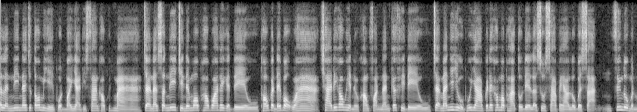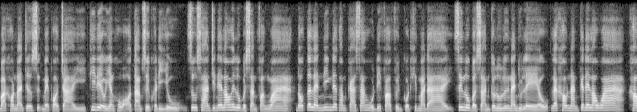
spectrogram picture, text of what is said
รเลนนิงน่าจะต้องมีเหตุผลบางอย่างที่สร้างเขาขึ้นมา จากนั้นซันนี่จึงได้มอบภาพวาดให้กับเดลพร้อมกันได้บอกว่าชายที่เขาเห็นในความฝันนั้นก็คือเดล จากนั้นอยู่ๆผู้ยามก็ได้เข้ามาพาตัวเดลและซูซานไปหาโรเบิร์ตสัน ซึ่งดูเหมือนว่าเขานั้นจะรู้สึกไม่พอใจ ที่เดลยังคงออกตามสืบคดีอยู่ ซูซานจึงได้เล่าให้โรเบิร์ตสันฟังว่าดรแลนนิงได้ทำการสร้างหุ่นที่ฝ่าฝืนกฎขึ้นมาได้ ซึ่งโรเบิร์ตสันก็รู้เรื่องนั้นอยู่แล้ว และเขานั้นก็ได้เล่าว่า เขา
